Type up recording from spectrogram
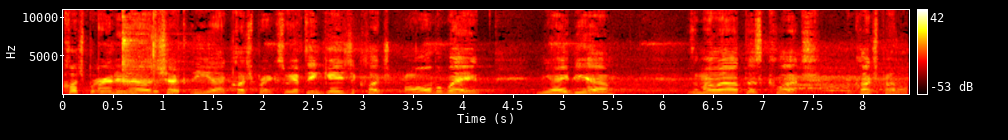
clutch brake. We're going to uh, check the uh, clutch brake. So we have to engage the clutch all the way. And the idea is I'm going to let out this clutch, the clutch pedal,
